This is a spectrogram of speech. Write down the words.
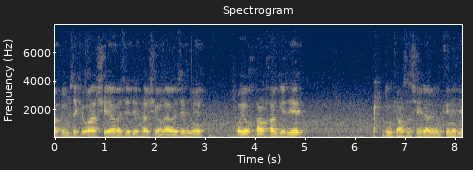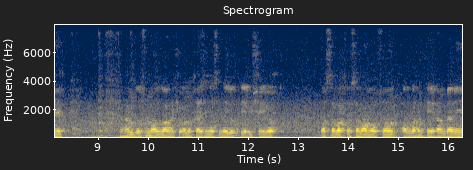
Rəbbimizə ki, o hər şeyi əvəz edir, hər şey onu əvəz etmir. O yoxdan xərq edir imkansız şeyləri mümkün edir. Həmd olsun Allaha ki, onun xəzinəsində yox deyə bir şey yoxdur. Və salat və salam olsun Allahın Peyğəmbəri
